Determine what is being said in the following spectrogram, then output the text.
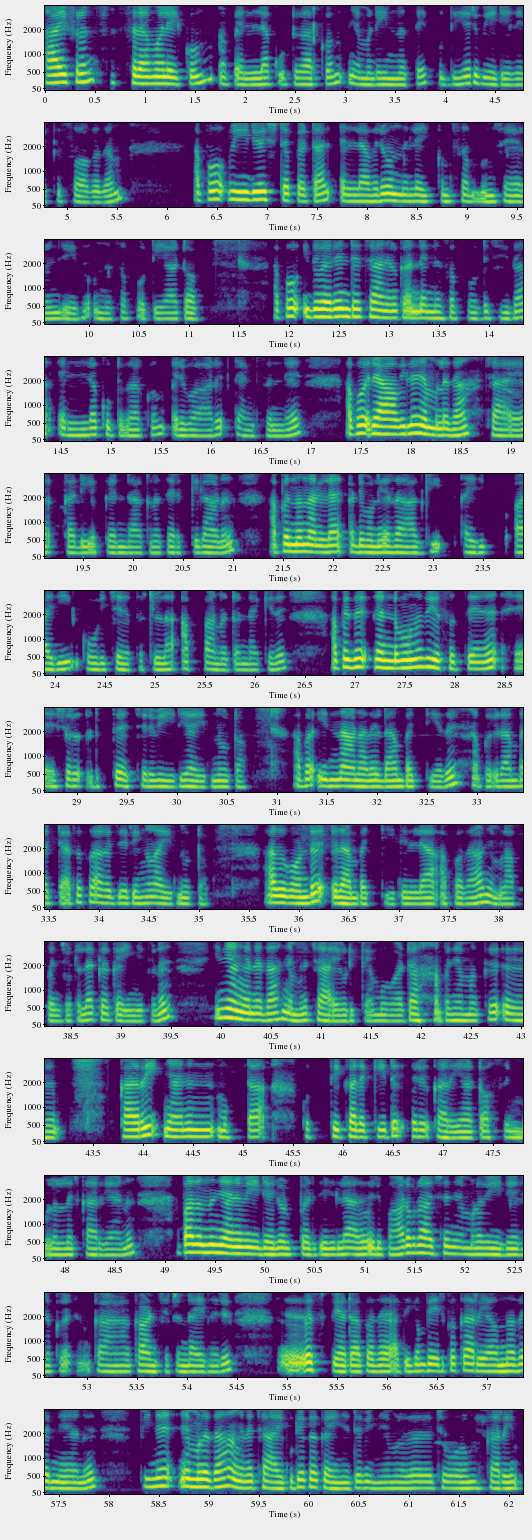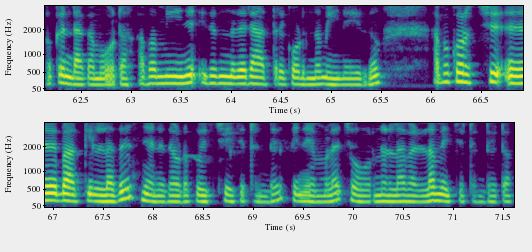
Hi friends അസ്സാം വലൈക്കും അപ്പോൾ എല്ലാ കൂട്ടുകാർക്കും നമ്മുടെ ഇന്നത്തെ പുതിയൊരു വീഡിയോയിലേക്ക് സ്വാഗതം. അപ്പോൾ വീഡിയോ ഇഷ്ടപ്പെട്ടാൽ എല്ലാവരും ഒന്ന് ലൈക്കും സബും ഷെയറും ചെയ്ത് ഒന്ന് സപ്പോർട്ട് ചെയ്യാം കേട്ടോ അപ്പോൾ ഇതുവരെ എന്റെ ചാനൽ കണ്ട് എന്നെ സപ്പോർട്ട് ചെയ്ത എല്ലാ കൂട്ടുകാർക്കും ഒരുപാട് താങ്ക്സ് ഉണ്ട് അപ്പോൾ രാവിലെ നമ്മളിതാ ചായ കടിയൊക്കെ ഉണ്ടാക്കുന്ന തിരക്കിലാണ്. അപ്പോൾ ഇന്ന് നല്ല അടിപൊളി റാഗി അരി അരി കൂടി ചേർത്തിട്ടുള്ള അപ്പാണ് കേട്ടോ ഉണ്ടാക്കിയത്. അപ്പോൾ ഇത് രണ്ട് മൂന്ന് ദിവസത്തിന് ശേഷം എടുത്ത് വെച്ചൊരു വീഡിയോ ആയിരുന്നു കേട്ടോ. അപ്പോൾ ഇന്നാണ് അത് ഇടാൻ പറ്റിയത്. അപ്പോൾ ഇടാൻ പറ്റാത്ത സാഹചര്യങ്ങളായിരുന്നു കേട്ടോ. അതുകൊണ്ട് ഇടാൻ പറ്റിയിട്ടില്ല. അപ്പോൾ അതാ നമ്മൾ അപ്പം ചുട്ടലൊക്കെ കഴിഞ്ഞിക്കണ് ഇനി അങ്ങനെ ഇതാ നമ്മൾ ചായ കുടിക്കാൻ പോകാം കേട്ടോ. അപ്പോൾ നമുക്ക് കറി ഞാൻ മുട്ട കുത്തി കലക്കിയിട്ട് ഒരു കറിയാണ് കേട്ടോ സിമ്പിളുള്ളൊരു കറിയാണ്. അപ്പോൾ അതൊന്നും ഞാൻ വീഡിയോയിൽ ഉൾപ്പെടുത്തിയിട്ടില്ല. അത് ഒരുപാട് പ്രാവശ്യം നമ്മൾ വീഡിയോയിലൊക്കെ കാണിച്ചിട്ടുണ്ടായിരുന്നൊരു റെസിപ്പി ആട്ടോ അപ്പോൾ അത് അധികം പേർക്കൊക്കെ അറിയാവുന്നത് തന്നെയാണ്. പിന്നെ നമ്മളിതാ അങ്ങനെ ചായ കുടിയൊക്കെ കഴിഞ്ഞിട്ട് പിന്നെ നമ്മൾ ചോറും കറിയും ഒക്കെ ഉണ്ടാക്കാൻ പോകും കേട്ടോ അപ്പോൾ മീൻ ഇത് ഇന്നലെ രാത്രി കൊടുന്ന മീനായിരുന്നു. അപ്പോൾ കുറച്ച് ബാക്കിയുള്ളത് ഞാനിത് അവിടെ പൊരിച്ച് വെച്ചിട്ടുണ്ട്. പിന്നെ നമ്മൾ ചോറിനുള്ള വെള്ളം വെച്ചിട്ടുണ്ട് കേട്ടോ.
